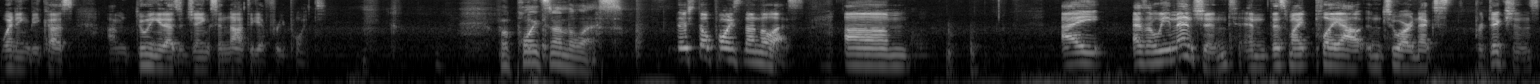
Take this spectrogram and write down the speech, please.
winning because I'm doing it as a jinx and not to get free points. But points nonetheless. There's still points nonetheless. Um, I, as we mentioned, and this might play out into our next predictions.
